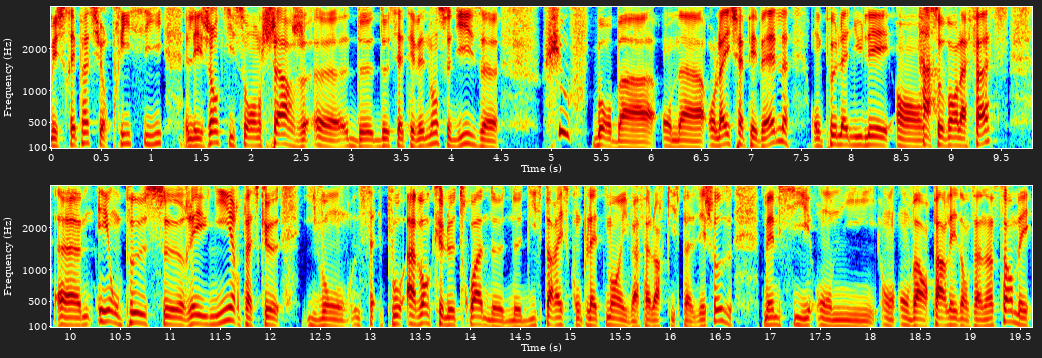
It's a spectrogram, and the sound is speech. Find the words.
mais je serais pas surpris si les gens qui sont en charge euh, de, de, cet événement se disent euh, bon, bah, on l'a on échappé belle, on peut l'annuler en ah. sauvant la face, et on peut se réunir parce que ils pour, avant que le 3 ne, disparaisse complètement, il va falloir qu'il se passe des choses, même si on, y, on, va en reparler dans un instant, mais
